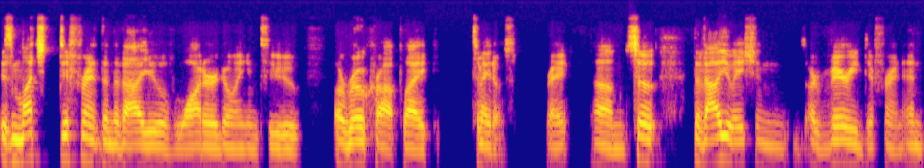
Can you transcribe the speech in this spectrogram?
is much different than the value of water going into a row crop like tomatoes, right? Um, so the valuations are very different. And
